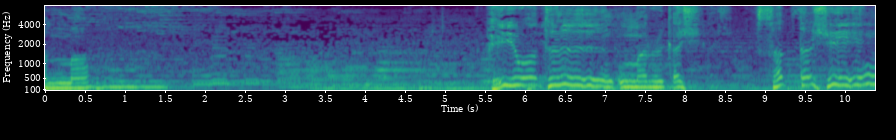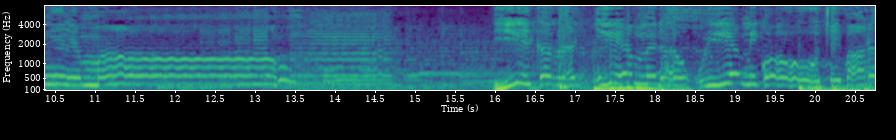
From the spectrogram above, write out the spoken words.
እማ ሕይወትን መርቀሽ ሰተሽኝ እኔማ ይቀረኝ የምለው የሚቆጨኝ ባለም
